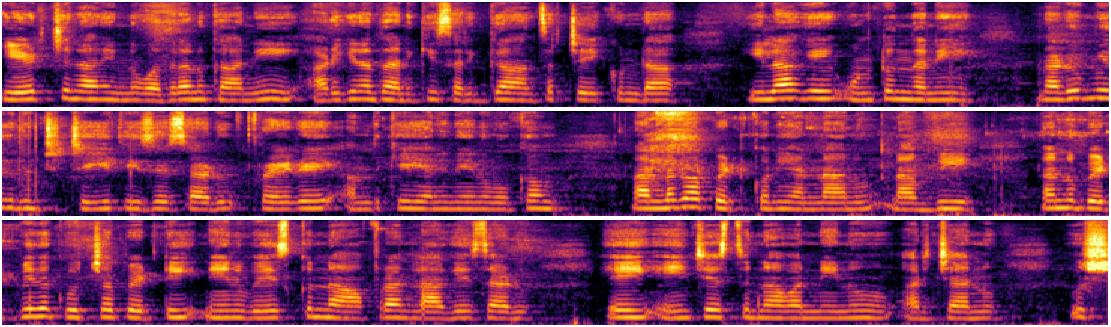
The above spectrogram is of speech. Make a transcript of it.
ఏడ్చినా నిన్ను వదలను కానీ అడిగిన దానికి సరిగ్గా ఆన్సర్ చేయకుండా ఇలాగే ఉంటుందని నడుము మీద నుంచి చెయ్యి తీసేశాడు ఫ్రైడే అందుకే అని నేను ముఖం నల్లగా పెట్టుకొని అన్నాను. నవ్వి నన్ను బెడ్ మీద కూర్చోపెట్టి నేను వేసుకున్న ఆఫ్రాన్ లాగేశాడు. ఏయ్ ఏం చేస్తున్నావని నేను అరిచాను. ఉష్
